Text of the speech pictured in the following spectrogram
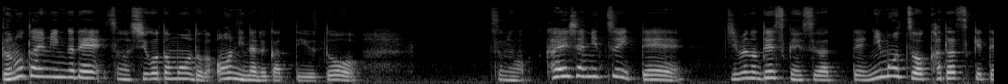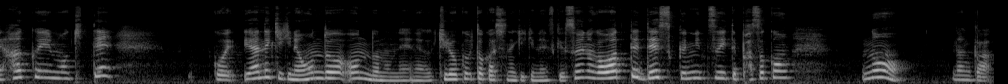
どのタイミングでその仕事モードがオンになるかっていうとその会社に着いて自分のデスクに座って荷物を片付けて白衣も着てこうやんなきゃいけない温度温度のねなんか記録とかしなきゃいけないんですけどそういうのが終わってデスクについてパソコンのなんか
